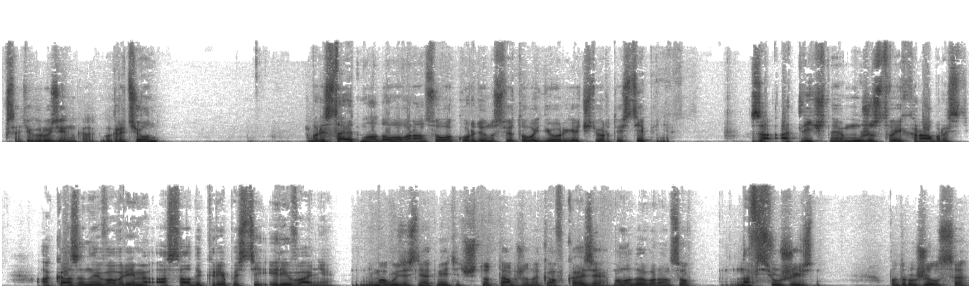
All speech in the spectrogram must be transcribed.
кстати, грузин, как Багратион, представит молодого Воронцова к ордену святого Георгия четвертой степени за отличное мужество и храбрость, оказанные во время осады крепости Еревани. Не могу здесь не отметить, что там же, на Кавказе, молодой Воронцов на всю жизнь подружился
